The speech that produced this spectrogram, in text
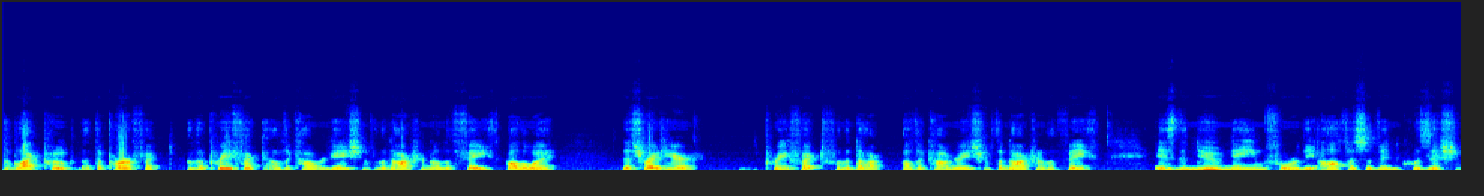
the Black Pope that the perfect, the prefect of the Congregation for the Doctrine of the Faith. By the way, this right here prefect for the doc, of the Congregation for the Doctrine of the Faith is the new name for the Office of Inquisition.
